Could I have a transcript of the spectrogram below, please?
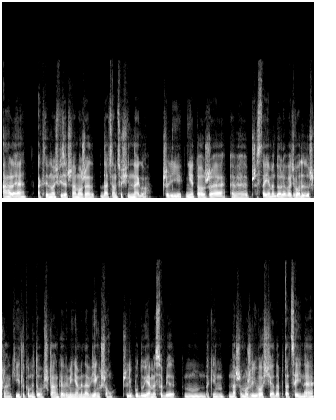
ale aktywność fizyczna może dać nam coś innego. Czyli nie to, że e, przestajemy dolewać wody do szklanki, tylko my tą szklankę wymieniamy na większą. Czyli budujemy sobie mm, takie nasze możliwości adaptacyjne,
